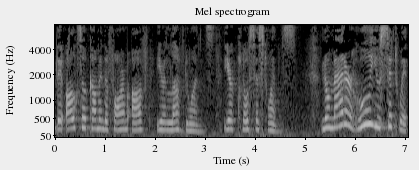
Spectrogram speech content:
they also come in the form of your loved ones, your closest ones. No matter who you sit with,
